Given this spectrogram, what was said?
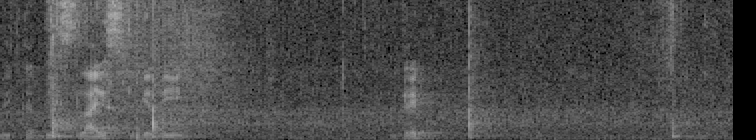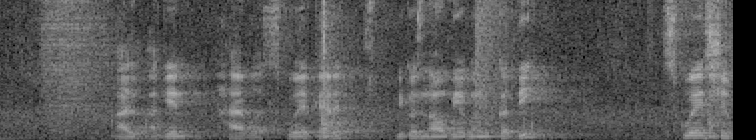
We cut the slice to get the grip. I'll again have a square carrot because now we are going to cut the square shape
